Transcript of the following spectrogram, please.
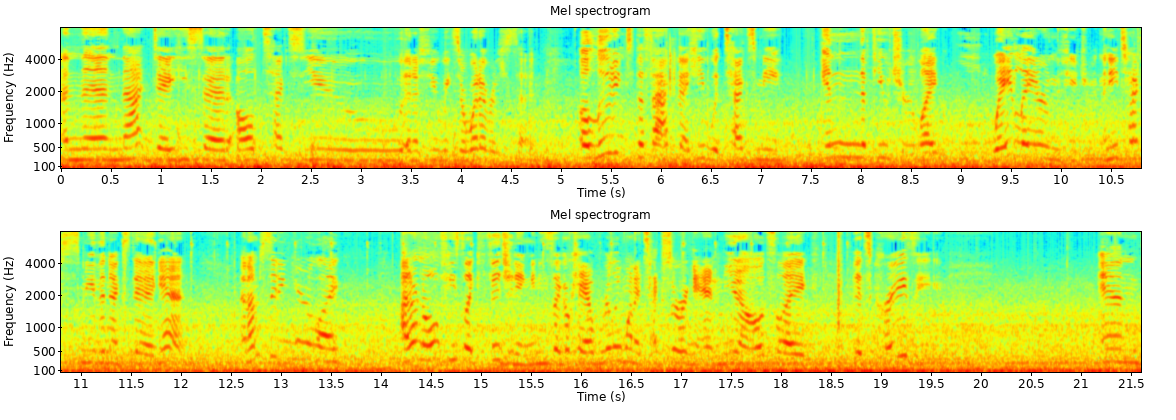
And then that day he said i'll text you in a few weeks or whatever he said alluding to the fact that he would text me in the future, like way later in the future. And then he texts me the next day again. And I'm sitting here like, I don't know if he's like fidgeting and he's like, okay, I really want to text her again. You know, it's like, it's crazy. And,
